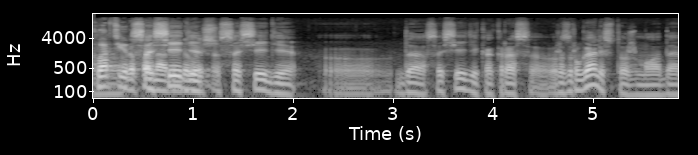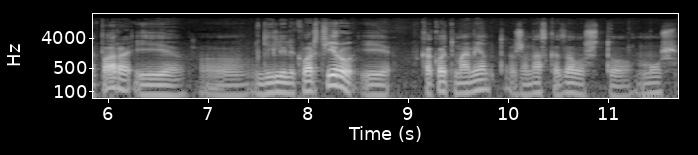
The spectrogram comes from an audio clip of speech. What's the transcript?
Квартира соседи, соседи Э, да, соседи как раз разругались, тоже молодая пара, и э, делили квартиру, и в какой-то момент жена сказала, что муж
